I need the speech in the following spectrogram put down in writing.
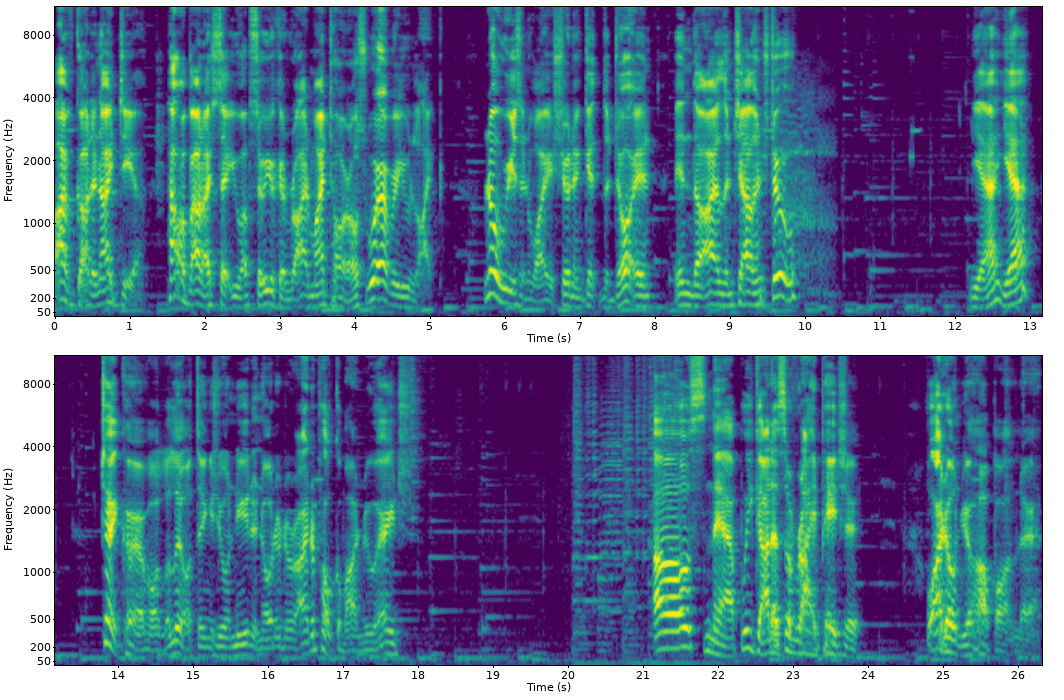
I've got an idea. How about I set you up so you can ride my Tauros wherever you like? No reason why you shouldn't get the joy in, in the island challenge too. Yeah, yeah? Take care of all the little things you'll need in order to ride a Pokemon New Age. Oh snap, we got us a ride pager. Why don't you hop on there?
